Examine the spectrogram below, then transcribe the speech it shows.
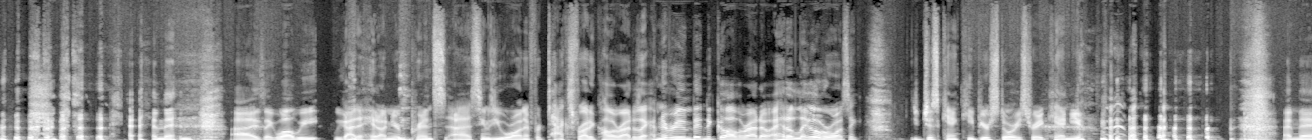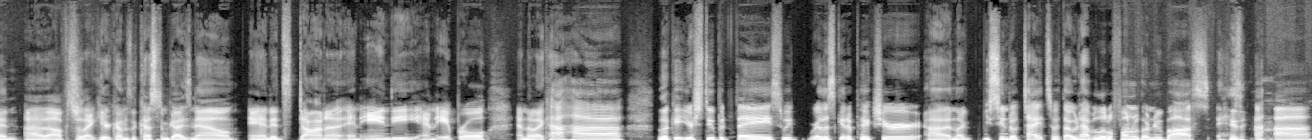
and then uh, he's like, "Well, we we got a hit on your prints. Uh, seems you were on it for tax fraud in Colorado." He's like, "I've never even been to Colorado. I had a layover once." Like, you just can't keep your story straight, can you? and then uh, the officer's like, "Here comes the custom guys now," and it's Donna and Andy and April, and they're like, "Ha ha! Look at your stupid face. We let's get a picture." Uh, and like, you seemed uptight, so we thought we'd have a little fun with our new boss. And he's like, "Ha ha."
